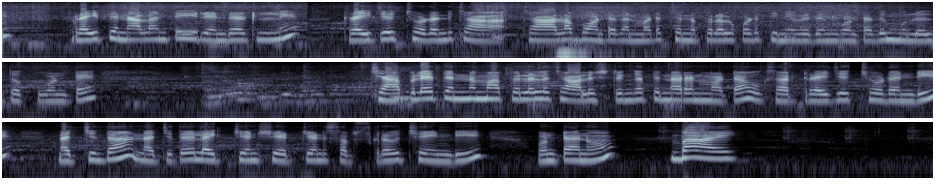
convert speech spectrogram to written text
ఫ్రై తినాలంటే ఈ రెండిటిని ట్రై చేసి చూడండి. చా చాలా బాగుంటుంది అనమాట చిన్నపిల్లలు కూడా తినే విధంగా ఉంటుంది. ముళ్ళులు తక్కువ ఉంటాయి. చేపలే తిన్న మా పిల్లలు చాలా ఇష్టంగా తిన్నారనమాట ఒకసారి ట్రై చేసి చూడండి. నచ్చిందా? నచ్చితే లైక్ చేయండి షేర్ చేయండి సబ్స్క్రైబ్ చేయండి. ఉంటాను. బాయ్.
